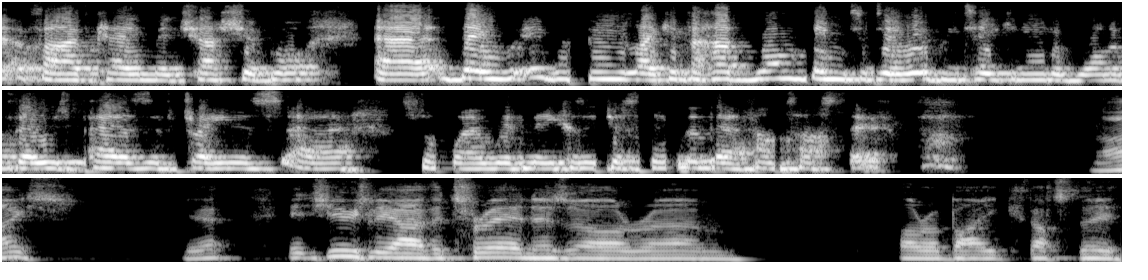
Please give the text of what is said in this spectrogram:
5k mid Cheshire, but uh, they it would be like if I had one thing to do, it would be taking either one of those pairs of trainers uh, somewhere with me because I just think that they're fantastic. Nice, yeah. It's usually either trainers or um, or a bike. That's the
